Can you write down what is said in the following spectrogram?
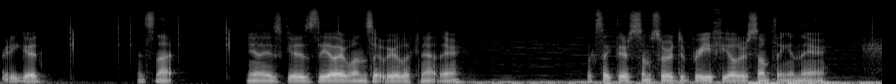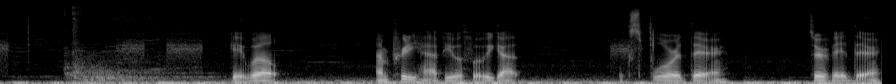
Pretty good. It's not nearly as good as the other ones that we were looking at there. Looks like there's some sort of debris field or something in there. Okay, well, I'm pretty happy with what we got explored there surveyed there.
